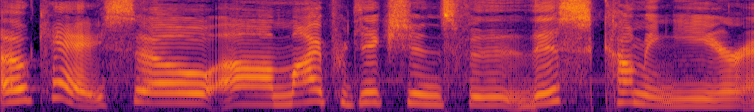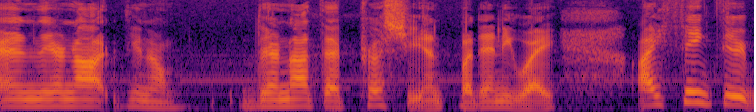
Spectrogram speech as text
Okay, so uh, my predictions for this coming year, and they're not, you know, they're not that prescient, but anyway, I think that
